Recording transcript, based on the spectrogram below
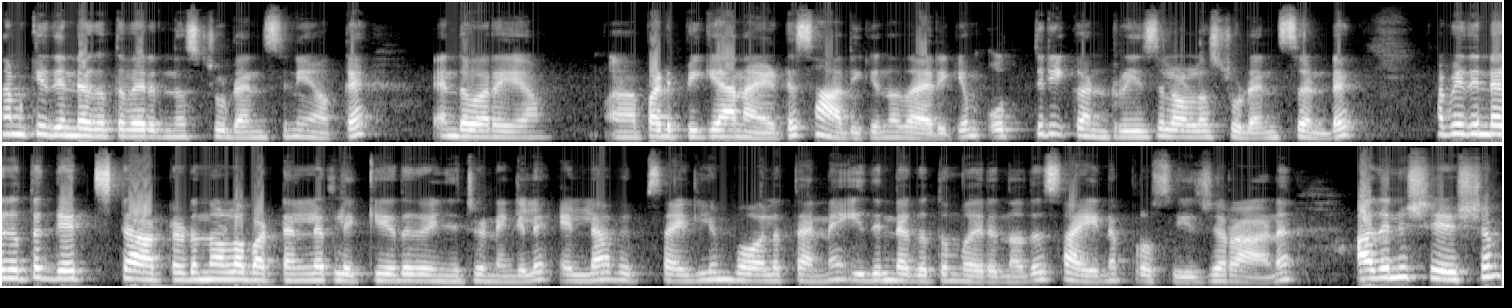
നമുക്ക് ഇതിന്റെ അകത്ത് വരുന്ന സ്റ്റുഡൻസിനെയൊക്കെ എന്താ പറയുക പഠിപ്പിക്കാനായിട്ട് സാധിക്കുന്നതായിരിക്കും. ഒത്തിരി കൺട്രീസിലുള്ള സ്റ്റുഡൻസ് ഉണ്ട്. അപ്പോൾ ഇതിന്റെ അകത്ത് ഗെറ്റ് സ്റ്റാർട്ടഡ് എന്നുള്ള ബട്ടണിൽ ക്ലിക്ക് ചെയ്ത് കഴിഞ്ഞിട്ടുണ്ടെങ്കിൽ എല്ലാ വെബ്സൈറ്റിലും പോലെ തന്നെ ഇതിന്റെ അകത്തും വരുന്നത് സൈൻ അപ്പ് പ്രൊസീജിയറാണ് അതിനുശേഷം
